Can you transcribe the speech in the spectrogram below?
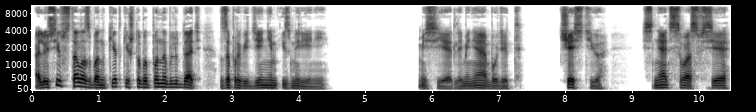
а Люси встала с банкетки, чтобы понаблюдать за проведением измерений. Месье, для меня будет честью снять с вас все...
